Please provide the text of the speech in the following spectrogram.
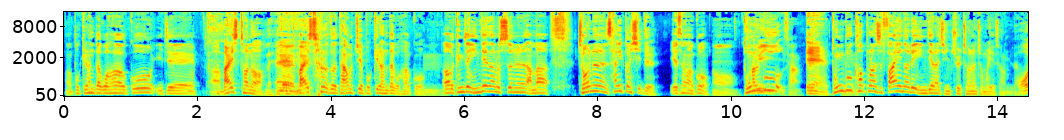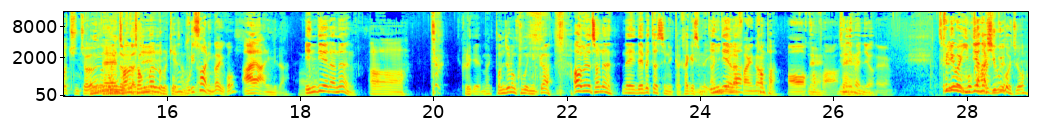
어, 복귀를 한다고 하고 이제 어, 마일스 터너, 네, 마일스 터너도 다음 주에 복귀를 한다고 하고 어, 굉장히 인디애나로서는 아마 저는 상위권 시드 예상하고 어, 동부 4위 이상. 예, 동부 conference final에 인디애나 진출 저는 정말 예상합니다. 어, 진짜요? 네. 저는 정말로 그렇게 그럼 예상합니다. 무리수 아닌가 이거? 아, 아닙니다. 인디애나는 어 그러게 막 던져놓고 보니까 아 그래서 저는 네 내뱉었으니까 가겠습니다. 아, 인디애나, 파이널. 컴파. 어, 네. 컴파. 네. 틀리면요. 네. 틀리면 인디애나 아쉬운 유배 거죠.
